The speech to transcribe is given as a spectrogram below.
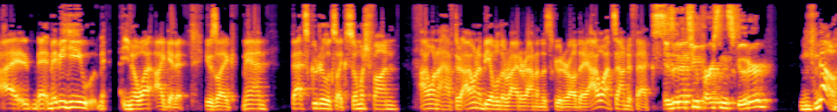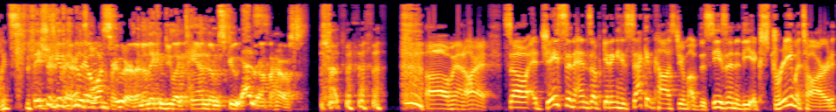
I maybe he, you know what? I get it. He was like, man, that scooter looks like so much fun. I want to have to. I want to be able to ride around on the scooter all day. I want sound effects. Is it a two person scooter? no, it's They should give him his a own scooter, and then they can do like tandem scoots Yes. throughout the house. oh man! All right. So Jason ends up getting his second costume of the season, the Extremitard.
